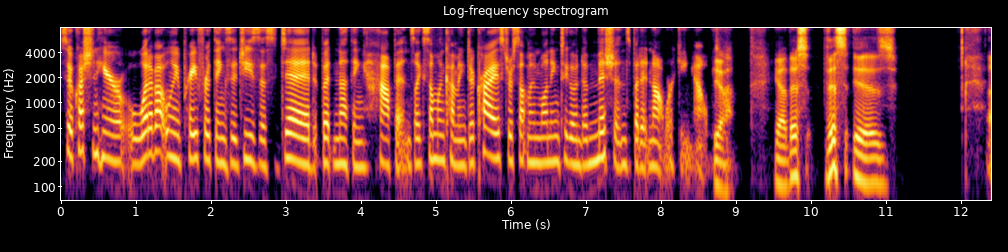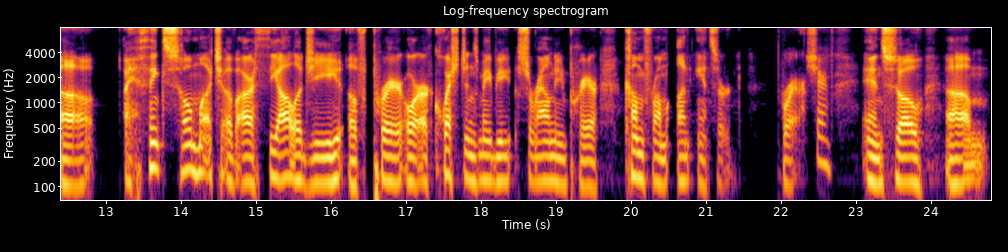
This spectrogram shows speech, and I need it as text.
So, question here What about when we pray for things that Jesus did, but nothing happens? Like someone coming to Christ or someone wanting to go into missions, but it not working out. Yeah, yeah. This this is, uh, I think, so much of our theology of prayer or our questions maybe surrounding prayer come from unanswered prayer. Sure. And so um,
